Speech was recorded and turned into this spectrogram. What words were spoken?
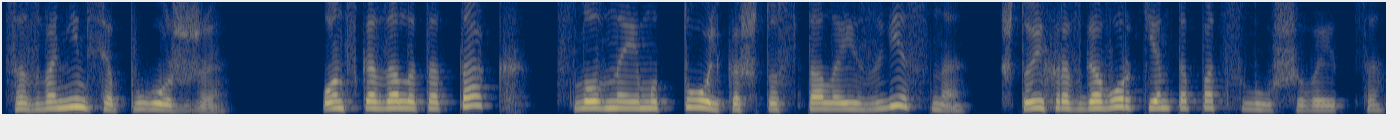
Созвонимся позже. Он сказал это так, словно ему только что стало известно, что их разговор кем-то подслушивается,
